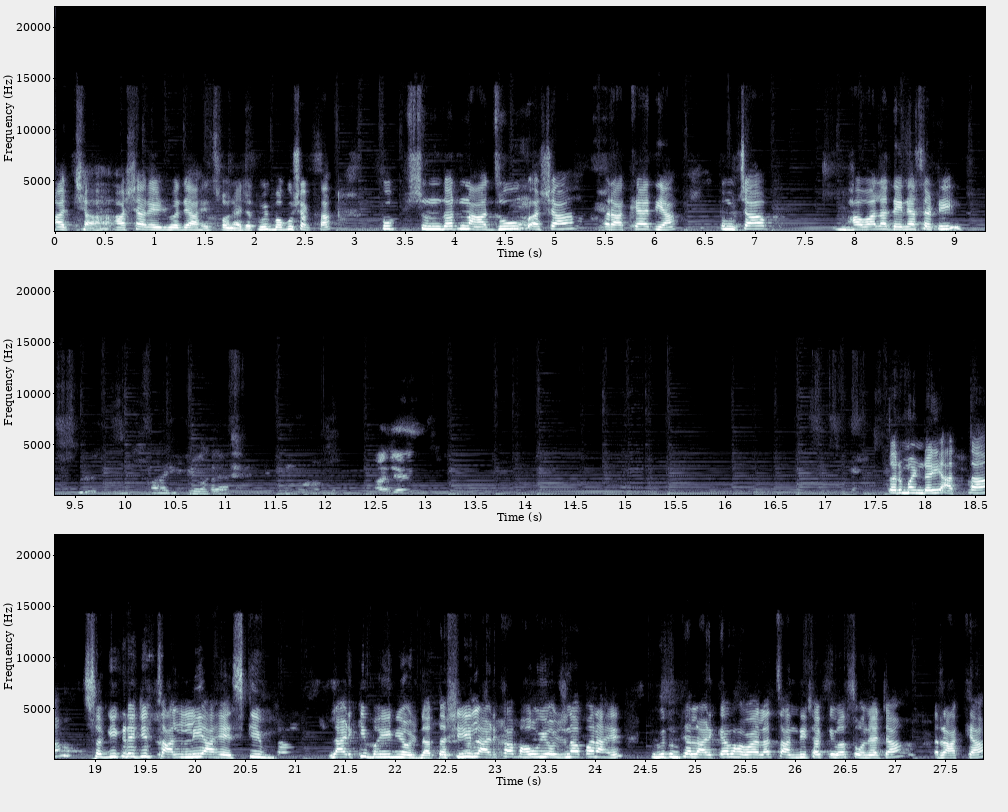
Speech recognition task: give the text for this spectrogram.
अच्छा अशा रेंजमध्ये आहेत सोन्याच्या. तुम्ही बघू शकता. खूप सुंदर नाजूक अशा राख्या आहेत या. तुमच्या भावाला देण्यासाठी तर मंडळी आता सगळीकडे जी चालली आहे स्कीम लाडकी बहीण योजना तशी लाडका भाऊ योजना पण आहे. तुम्ही तुमच्या लाडक्या भावाला चांदीच्या किंवा सोन्याच्या राख्या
